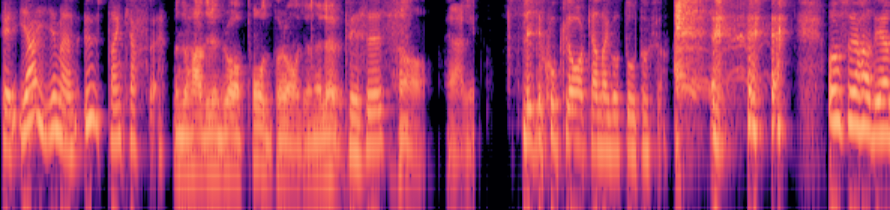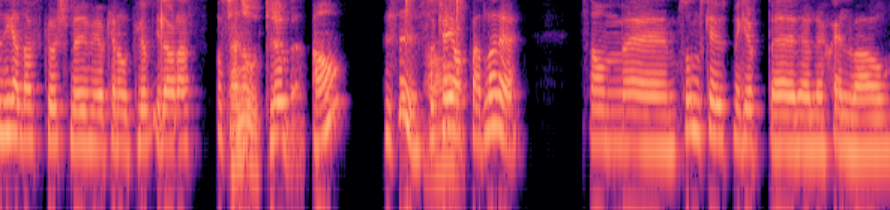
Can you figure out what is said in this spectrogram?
det. Eh, jajamän, utan kaffe. Men då hade du en bra podd på radion, eller hur? Precis. Ja, härligt. Lite choklad kan ha gått åt också. och så hade jag en heldagskurs med Umeå kanotklubb i lördags. Och sen- Kanotklubben. Ja, precis. Så Ja. kajakpaddlare som, eh, som ska ut med grupper eller själva och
